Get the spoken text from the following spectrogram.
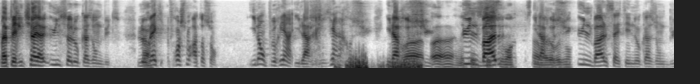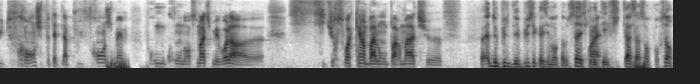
Bah, Perica a une seule occasion de but. Le Ah. mec, franchement, attention, il en peut rien, il a rien reçu. Il a reçu Ouais, ouais, mais une balle, ça, il a reçu une balle, ça a été une occasion de but franche, peut-être la plus franche même pour Moucron dans ce match, mais voilà, euh, si tu reçois qu'un ballon par match, euh, Bah, depuis le début, c'est quasiment comme ça. Est-ce qu'il Ouais. a été efficace à 100%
